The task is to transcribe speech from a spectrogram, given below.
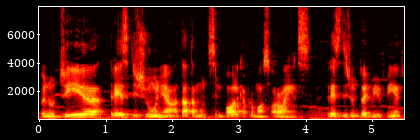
foi no dia 13 de junho, é uma data muito simbólica para o moçoroense. né? 13 de junho de 2020.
